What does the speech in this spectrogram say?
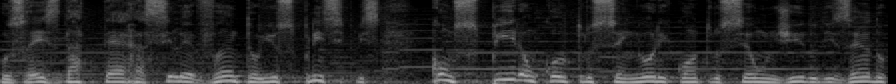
Os reis da terra se levantam e os príncipes conspiram contra o Senhor e contra o seu ungido, dizendo:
